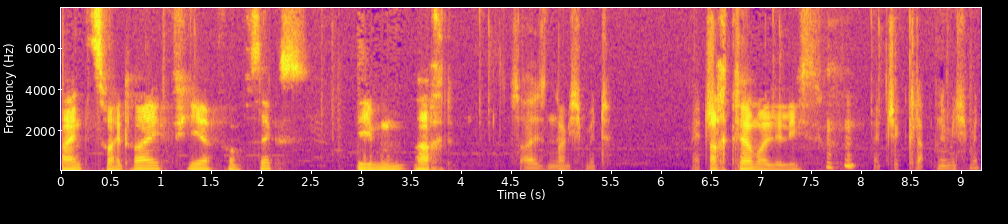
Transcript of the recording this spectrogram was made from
1, 2, 3, 4, 5, 6, 7, 8. Das Eisen nehme ich mit. Magic, 8 Thermal-Lilies. Magic Club nehme ich mit.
